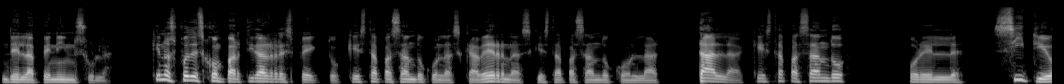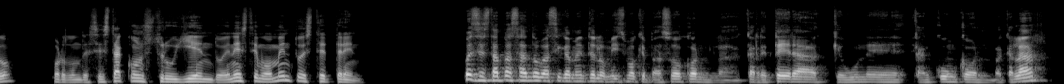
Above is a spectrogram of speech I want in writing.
de la península. ¿Qué nos puedes compartir al respecto? ¿Qué está pasando con las cavernas? ¿Qué está pasando con la tala? ¿Qué está pasando por el sitio por donde se está construyendo en este momento este tren? Pues está pasando básicamente lo mismo que pasó con la carretera que une Cancún con Bacalar.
